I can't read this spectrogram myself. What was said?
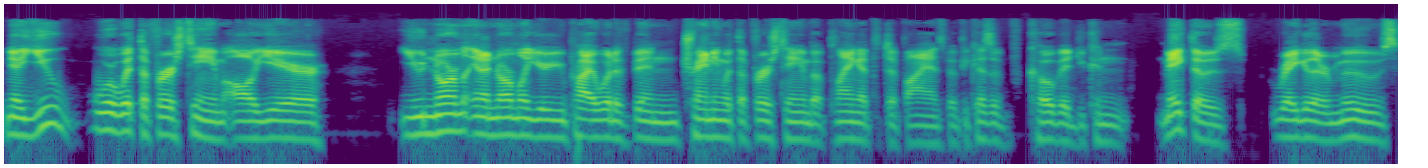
you know, you were with the first team all year. You normally in a normal year, you probably would have been training with the first team, but playing at the Defiance. But because of COVID, you can make those regular moves.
